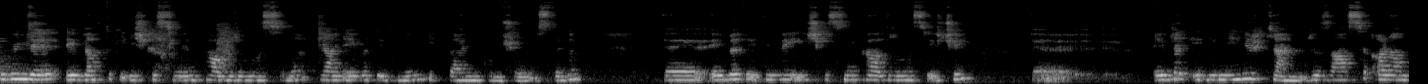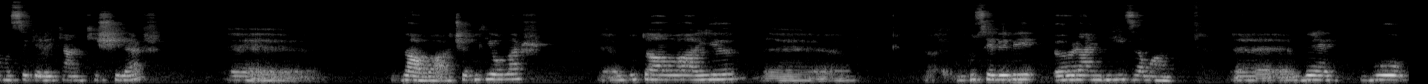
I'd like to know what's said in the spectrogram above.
Bugün de evlatlık ilişkisinin kaldırılmasını, yani evlat edinmenin iptalini konuşalım istedim. Ee, evlat edinme ilişkisinin kaldırılması için e, evlat edinilirken rızası aranması gereken kişiler e, dava açabiliyorlar. E, bu davayı e, bu sebebi öğrendiği zaman e, ve bu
